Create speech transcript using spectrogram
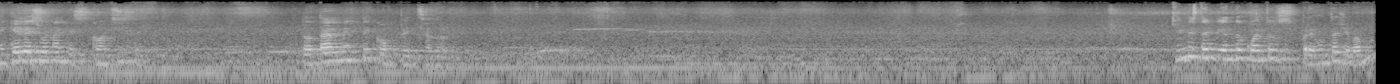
¿En qué le suena que consiste? Totalmente compensador. ¿Quién me está enviando cuántas preguntas llevamos?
